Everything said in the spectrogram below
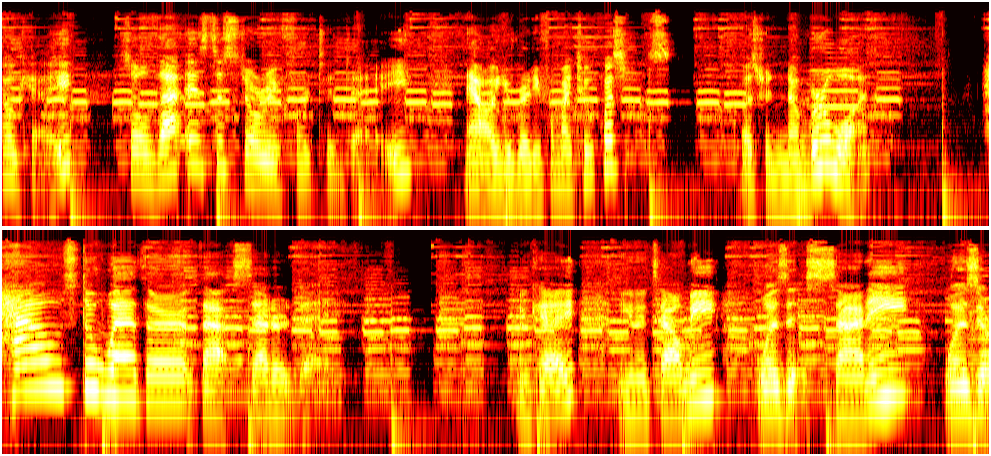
Okay. so that is the story for today. Now, are you ready for my two questions? Question number one How's the weather that Saturday? Okay, you're gonna tell me was it sunny? Was it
